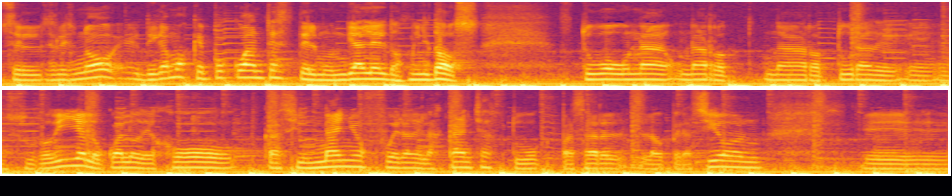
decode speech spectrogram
se, se lesionó, eh, digamos que poco antes del Mundial del 2002. Tuvo una, una, rot- una rotura de, eh, en su rodilla, lo cual lo dejó casi un año fuera de las canchas. Tuvo que pasar la operación, eh,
